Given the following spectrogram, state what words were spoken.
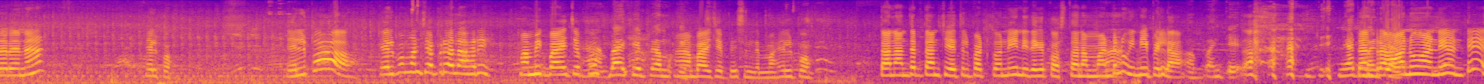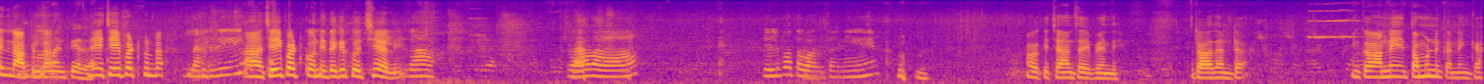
సరేనా? వెళ్ళిపో. వెళ్ళిపో. వెళ్ళిపోమని చెప్పరా లహరి మమ్మీకి బాయ్ చెప్పు. బాగా చెప్పాము ఆ, బాయ్ చెప్పేసిందమ్మా. వెళ్ళిపో. తనంతట తన చేతులు పట్టుకొని నీ దగ్గరికి వస్తానమ్మా అంటే నువ్వు నీ పిల్ల. తను రాను అని అంటే ఇది నా పిల్ల. నీ చేయి పట్టుకుంటా ఆ, చేయి పట్టుకో నీ దగ్గరికి వచ్చేయాలి. ఓకే ఛాన్స్ అయిపోయింది. రాదంట. ఇంకా అన్నయ్య తమ్ముడిని కన్నా ఇంకా.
